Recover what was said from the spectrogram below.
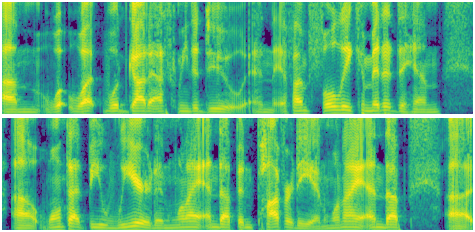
um, what what would God ask me to do? And if I'm fully committed to Him, uh, won't that be weird? And when I end up in poverty, and when I end up uh,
